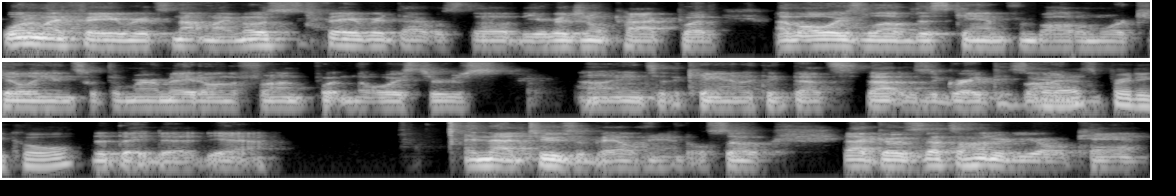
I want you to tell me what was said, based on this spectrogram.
one of my favorites, not my most favorite. That was the the original pack, but I've always loved this can from Baltimore Killian's with the mermaid on the front, putting the oysters uh, into the can. I think that's that was a great design. Yeah, that's pretty cool that they did. Yeah, and that too is a bail handle, so that goes. That's a hundred year old can.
